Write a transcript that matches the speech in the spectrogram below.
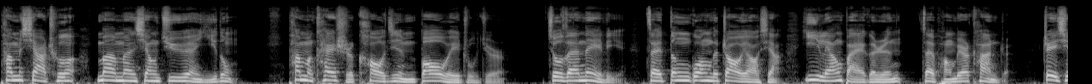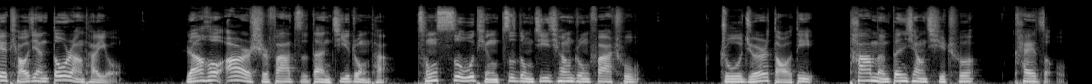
他们下车，慢慢向剧院移动。他们开始靠近，包围主角。就在那里，在灯光的照耀下，一两百个人在旁边看着。这些条件都让他有。然后二十发子弹击中他，从四五挺自动机枪中发出。主角倒地，他们奔向汽车开走。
